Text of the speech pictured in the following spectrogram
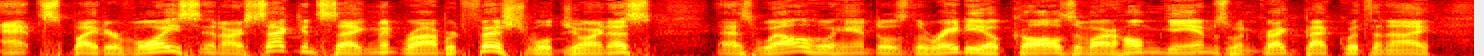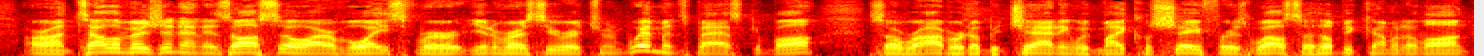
at Spider Voice. In our second segment, Robert Fish will join us as well, who handles the radio calls of our home games when Greg Beckwith and I are on television and is also our voice for University of Richmond women's basketball. So Robert will be chatting with Michael Shafer as well, so he'll be coming along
